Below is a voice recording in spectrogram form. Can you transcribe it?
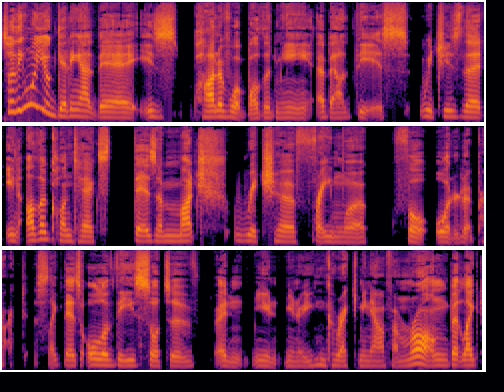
So I think what you're getting at there is part of what bothered me about this, which is that in other contexts, there's a much richer framework for auditor practice. Like there's all of these sorts of and you you know you can correct me now if I'm wrong, but like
